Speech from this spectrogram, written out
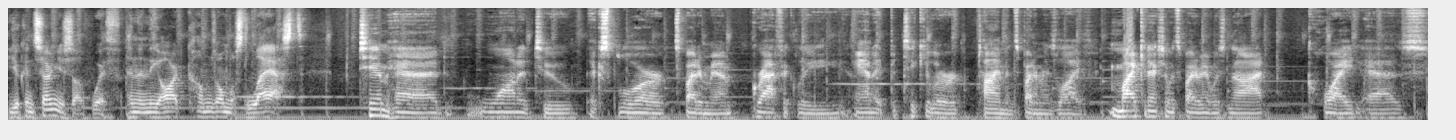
you concern yourself with. And then the art comes almost last. Tim had wanted to explore Spider-Man graphically and a particular time in Spider-Man's life. My connection with Spider-Man was not quite as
